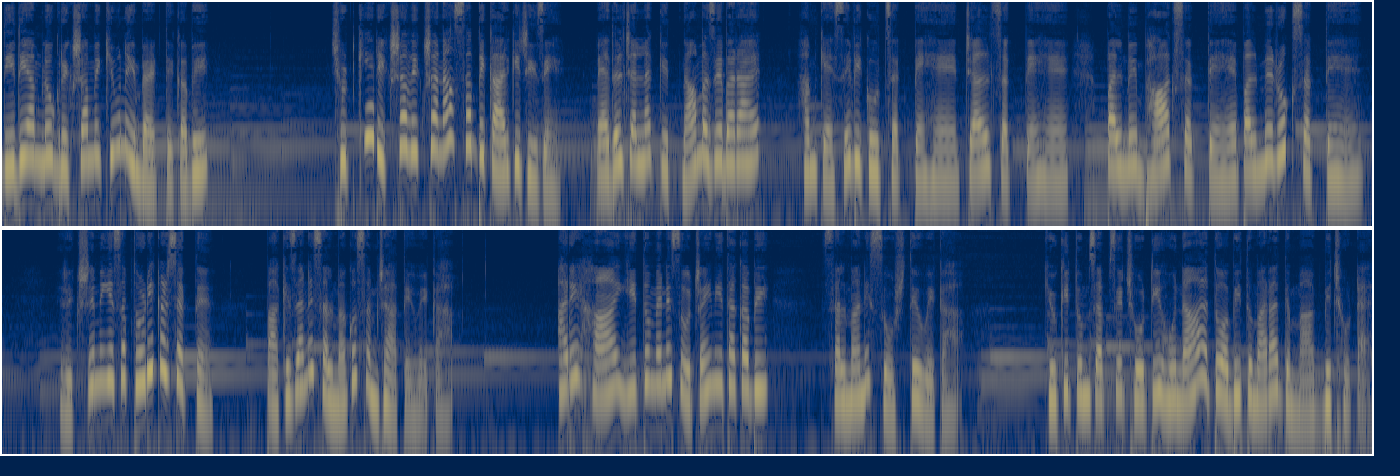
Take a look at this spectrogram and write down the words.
दीदी, हम लोग रिक्शा में क्यों नहीं बैठते कभी? छुटकी, रिक्शा विक्शा ना, सब बेकार की चीज़ें हैं। पैदल चलना कितना मज़े भरा है। हम कैसे भी कूद सकते हैं, चल सकते हैं, पल में भाग सकते हैं, पल में रुक सकते हैं। रिक्शे में ये सब थोड़ी कर सकते हैं, पाकिजा ने सलमा को समझाते हुए कहा। अरे हाँ ये तो मैंने सोचा ही नहीं था कभी, सलमा ने सोचते हुए कहा। क्योंकि तुम सबसे छोटी हो ना तो अभी तुम्हारा दिमाग भी छोटा है।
